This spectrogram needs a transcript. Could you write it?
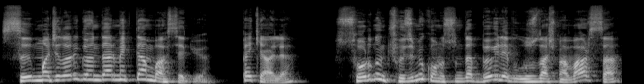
sığınmacıları göndermekten bahsediyor. Pekala. Sorunun çözümü konusunda böyle bir uzlaşma varsa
